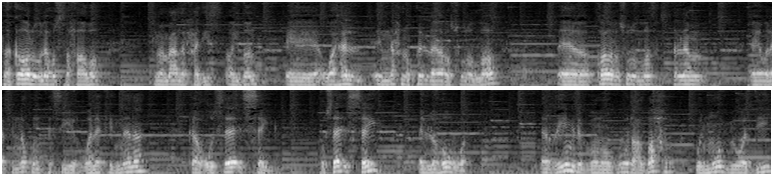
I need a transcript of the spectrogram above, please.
فقالوا له الصحابة فيما معنى الحديث أيضا آه، وهل إن نحن قلة يا رسول الله؟ قال رسول الله صلى الله عليه وسلم آه، ولكنكم كثير ولكننا كغثاء السيل. غثاء السيل اللي هو الريم اللي بيبقى موجود على البحر والموج بيوديه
